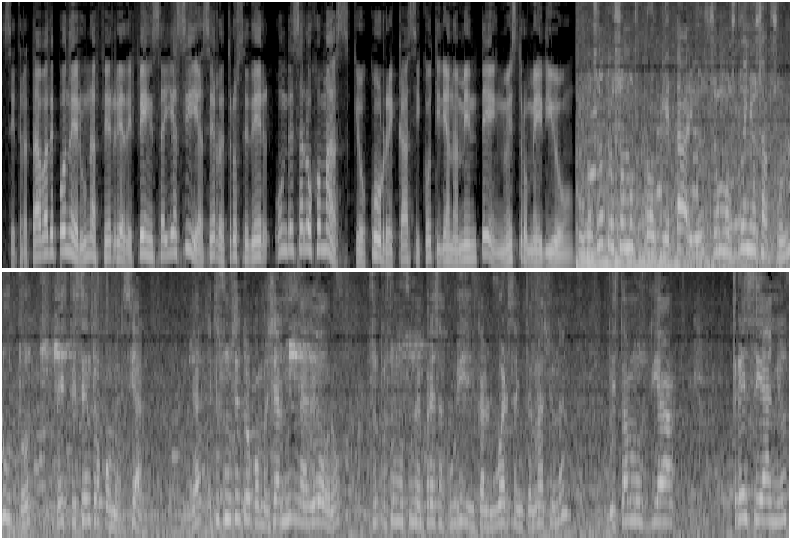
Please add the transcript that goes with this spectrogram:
Se trataba de poner una férrea defensa y así hacer retroceder un desalojo más que ocurre casi cotidianamente en nuestro medio. Nosotros somos propietarios, somos dueños absolutos de este centro comercial. Este es un centro comercial mina de oro nosotros somos una empresa jurídica, Luerza Internacional, que estamos ya 13 años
